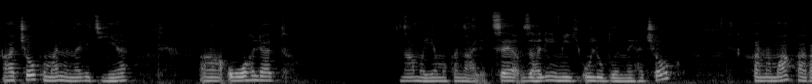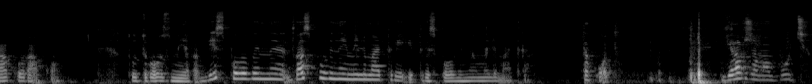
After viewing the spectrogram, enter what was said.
гачок у мене навіть є огляд на моєму каналі. Це взагалі мій улюблений гачок Ханамака Раку Раку. Тут розмір 2,5 2,5 мм і 3,5 мм. Так от, я вже, мабуть,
